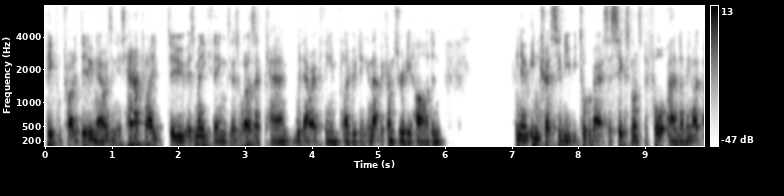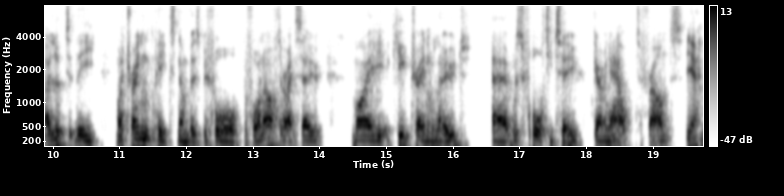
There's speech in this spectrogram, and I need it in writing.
people try to do now, isn't it? Is how can I do as many things as well as I can without everything imploding, and that becomes really hard. And you know, interestingly, we talk about it's the six months beforehand. I mean, I, I looked at the my TrainingPeaks numbers before before and after, right? So my acute training load uh, was 42 going out to France. yeah,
